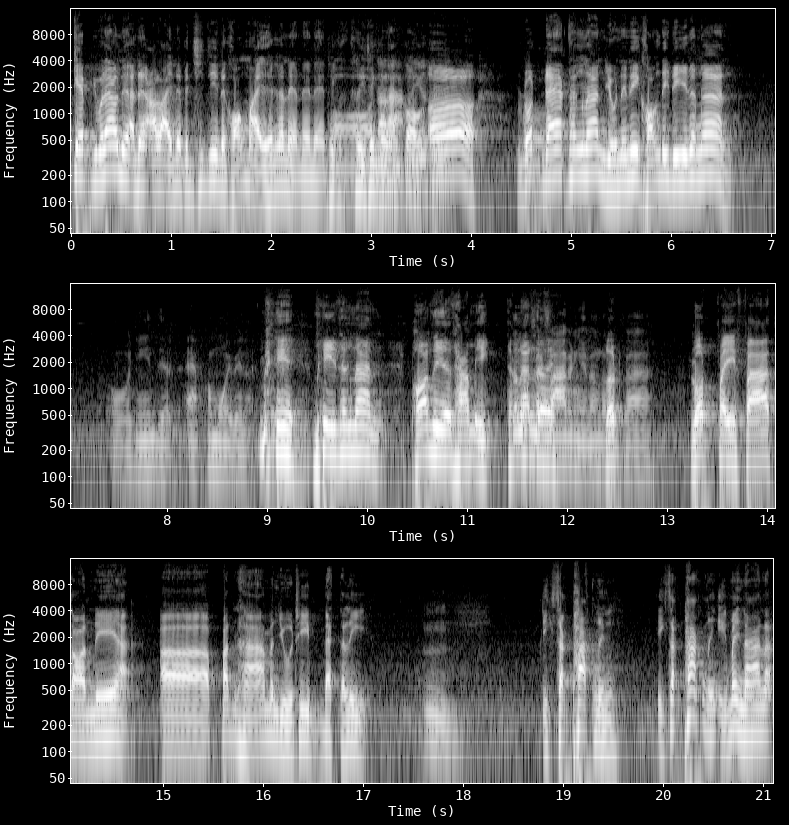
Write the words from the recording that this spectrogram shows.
เก็บอยู่แล้วเนี่ยเนี่ยอะไรเนี่ยเป็นชิ้นนี้เนี่ยของใหม่ทั้งนั้นเนี่ยเนี่ยเนี่ยที่อ๋อที่ที่ข้างหลังกล่องด้านหลังนี่ก็คือ เออรถแดกทั้งนั้นอยู่ในนี้ของดีๆทั้งนั้นโอ้ยงี้เดี๋ยวแอบขโมยไปหน่อย มีมีทั้งนั้น พร้อมที่จะทำอีกทั้งนั้นรเลถไฟยฟ้าเป็นไงบ้างรรถถไฟฟ้ารถไฟฟ้าตอนนี้อะเอ่อปัญหามันอยู่ที่แบตเตอรี่ อืม อีกสักพักหนึ่ง อีกสักพักหนึ่งอีกไม่นานละ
